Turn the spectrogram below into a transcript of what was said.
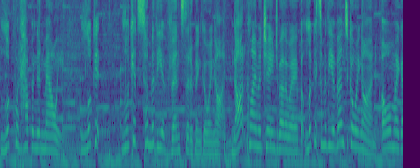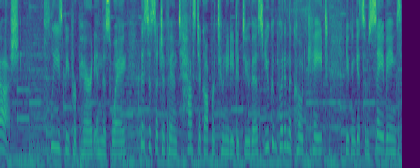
Look what happened in Maui. Look at look at some of the events that have been going on. Not climate change by the way, but look at some of the events going on. Oh my gosh. Please be prepared in this way. This is such a fantastic opportunity to do this. You can put in the code KATE, you can get some savings,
